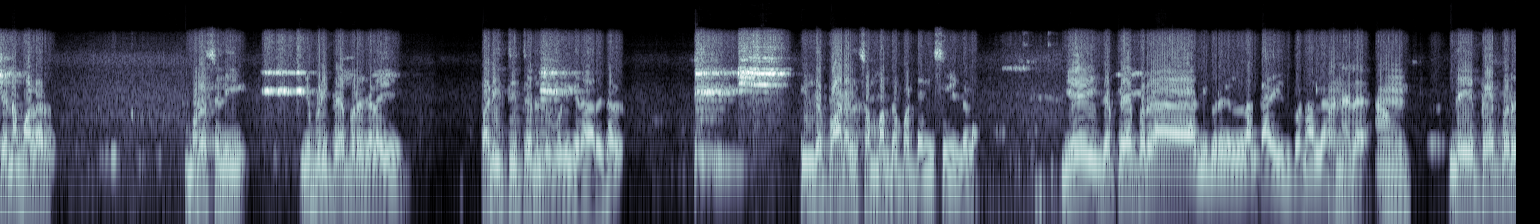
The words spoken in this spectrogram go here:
தினமலர் முரசொலி இப்படி பேப்பர்களை படித்து தெரிந்து கொள்கிறார்கள். இந்த பாடல் சம்பந்தப்பட்ட விஷயங்களை. ஏன் இந்த பேப்பர் அதிபர்கள் எல்லாம் கைது பண்ணல? பண்ணல. இந்த பேப்பர்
